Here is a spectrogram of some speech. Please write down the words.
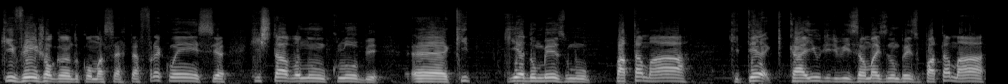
que vem jogando com uma certa frequência, que estava num clube é, que, que é do mesmo patamar, que, tem, que caiu de divisão, mas no mesmo patamar,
